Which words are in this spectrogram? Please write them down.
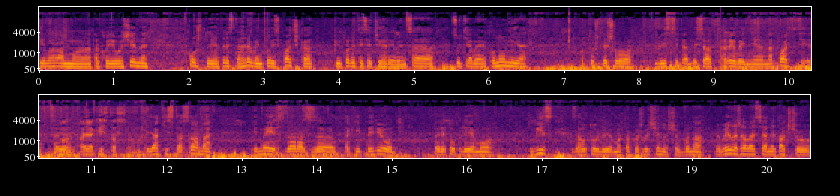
Кілограм е, такої вощини коштує 300 гривень, тобто пачка півтори тисячі гривень. Це суттєва економія. Тож те, що 250 гривень на пачці, це Ну, а якість та сама. якість та сама. І ми зараз е, в такий період перетоплюємо віск, заготовлюємо також вищину, щоб вона вилежалася. Не так, що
